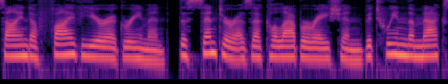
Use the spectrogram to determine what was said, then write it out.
signed a five-year agreement. The center is a collaboration between the Max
